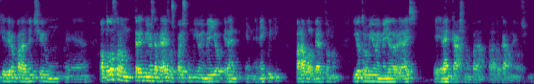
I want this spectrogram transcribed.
que deram para a gente um... Eh, ao todo foram 3 milhões de reais, dos quais um milhão e meio era em, em, em equity para o Alberto, não? e outro milhão e meio de reais eh, era em cash não? Para, para tocar o negócio. Não?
